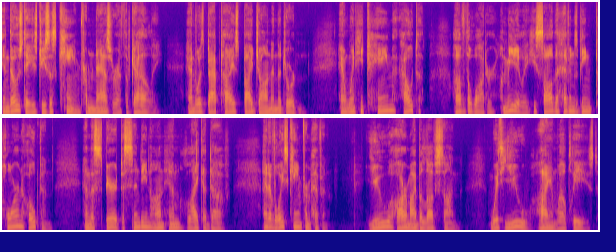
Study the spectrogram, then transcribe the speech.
In those days, Jesus came from Nazareth of Galilee and was baptized by John in the Jordan. And when he came out of the water, immediately he saw the heavens being torn open, and the Spirit descending on him like a dove. And a voice came from heaven You are my beloved Son. With you I am well pleased.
